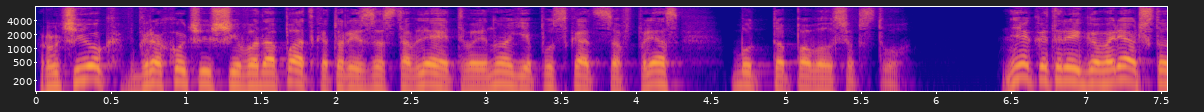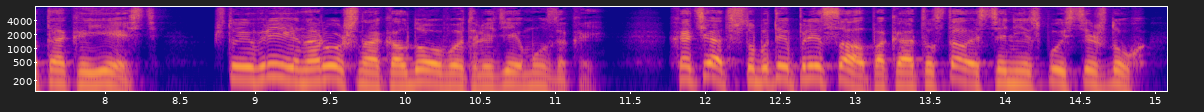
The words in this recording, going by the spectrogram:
ручеек — в грохочущий водопад, который заставляет твои ноги пускаться в пляс, будто по волшебству. Некоторые говорят, что так и есть, что евреи нарочно околдовывают людей музыкой. Хотят, чтобы ты плясал, пока от усталости не испустишь дух —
